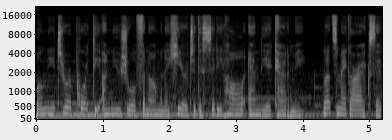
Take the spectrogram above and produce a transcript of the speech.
We'll need to report the unusual phenomena here to the City Hall and the Academy. Let's make our exit.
